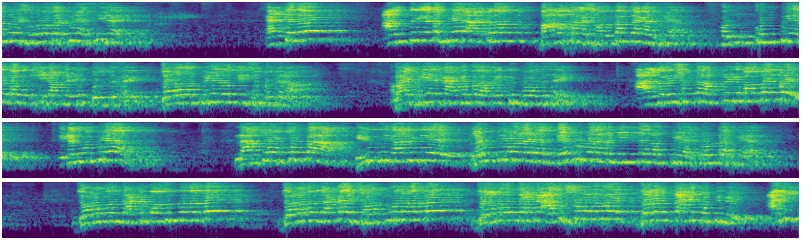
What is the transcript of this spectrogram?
বছর বিয়ার ছিলেন। একটা আন্তরিকতা বাবা সন্তান কোন বিয়ার বলে সেটা আমরা একটু বলতে চাই। জনগণ বিয়ার বলতে কিছু না। ভাই, বিয়ার কাকে আমি একটু বলতে চাই। সন্তান আপনাকে বাবা এটা নাম বিয়ার না চোখ চোখটা হিরুতি দিয়ে নাম কোনটা জনগণ যাকে পছন্দ করবে, জনগণ যাকে সৎ মনে করবে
